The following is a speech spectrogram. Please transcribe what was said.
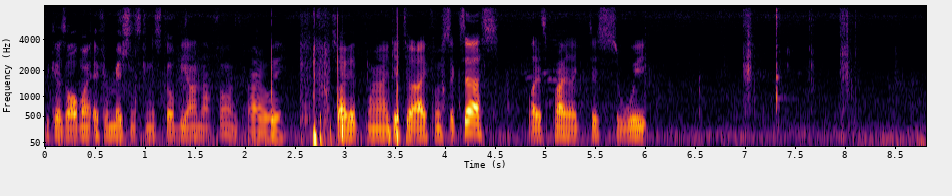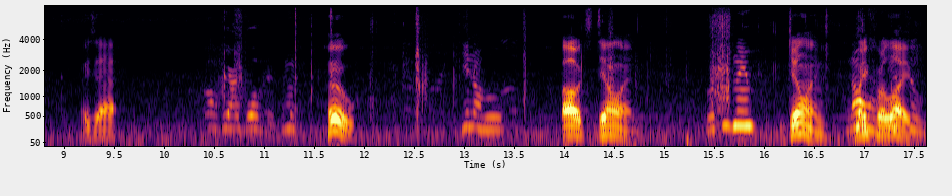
Because all my information is gonna still be on that phone probably. So I get when I get to iPhone 6s, like it's probably like this sweet. Who's that? Oh, we gotta go over here. Come on. Who? You know who? Oh, it's Dylan. What's his name? Dylan. Money for life. two.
